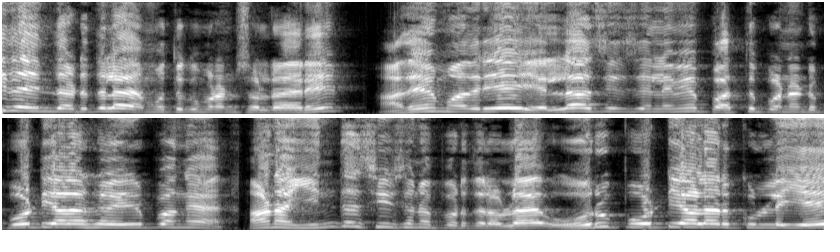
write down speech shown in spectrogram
இதை இந்த இடத்துல முத்துக்குமரன் சொல்றாரு. அதே மாதிரியே எல்லா சீசன்லயுமே பத்து பன்னெண்டு போட்டியாளர்கள் இருப்பாங்க. ஆனா இந்த சீசனை பொறுத்தளவுல ஒரு போட்டியாளருக்குள்ளேயே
